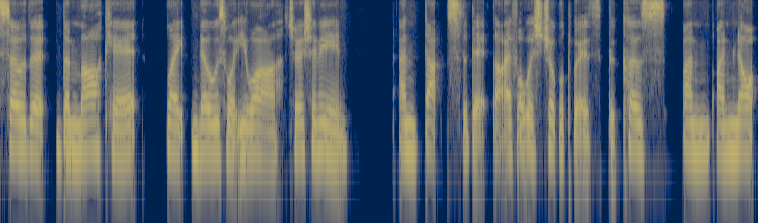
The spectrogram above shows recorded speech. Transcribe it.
so that the market like knows what you are. Do you know what I mean? And that's the bit that I've always struggled with because I'm I'm not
